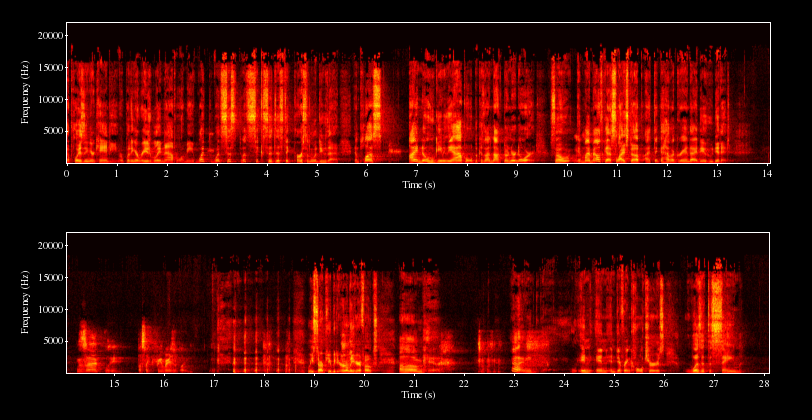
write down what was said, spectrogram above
of poisoning your candy or putting a razor blade in an apple. I mean, what what what sick sadistic person would do that? And plus, I know who gave me the apple because I knocked on their door. So if my mouth got sliced up, I think I have a grand idea who did it. Exactly. That's like free razor blade. We start puberty early here, folks. Um, Yeah. yeah, I mean, in, in in different cultures, was it the same?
